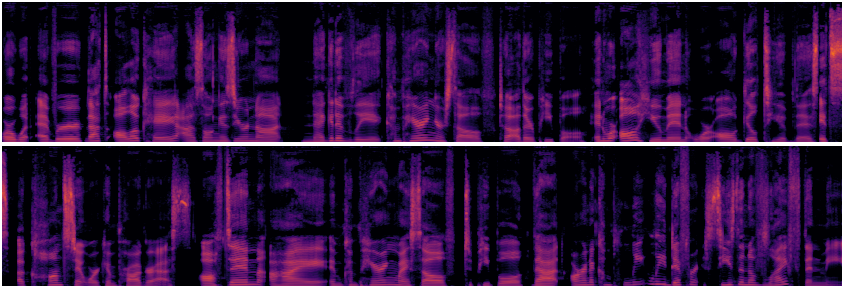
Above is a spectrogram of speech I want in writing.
or whatever, that's all okay as long as you're not negatively comparing yourself to other people. And we're all human, we're all guilty of this. It's a constant work in progress. Often I am comparing myself to people that are in a completely different season of life than me.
